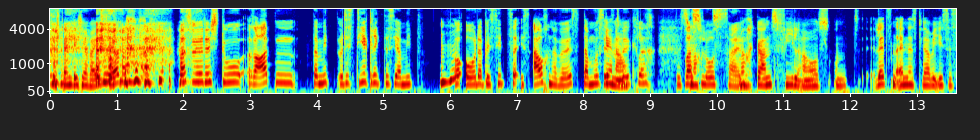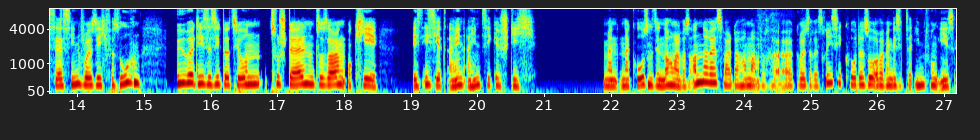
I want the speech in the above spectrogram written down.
Verständlicherweise, ja. Was würdest du raten, damit, das Tier kriegt es ja mit. Mhm. Oder Besitzer ist auch nervös, da muss jetzt genau. wirklich das was macht, los sein. Macht ganz viel aus. Und letzten Endes, glaube ich, ist es sehr sinnvoll, sich versuchen, über diese Situation zu stellen und zu sagen, okay, es ist jetzt ein einziger Stich. Ich meine, Narkosen sind nochmal was anderes, weil da haben wir einfach ein größeres Risiko oder so. Aber wenn das jetzt eine Impfung ist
